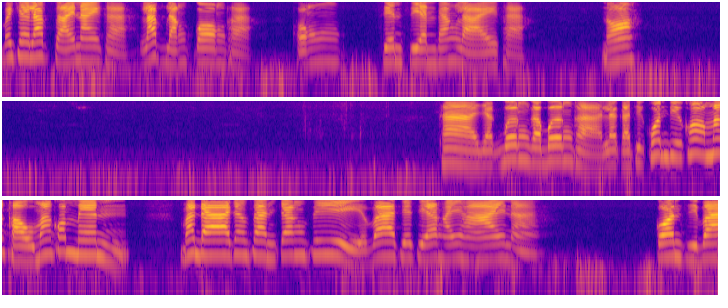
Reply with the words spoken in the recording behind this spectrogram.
ไม่ใช่รับสายในค่ะ รับหลังกองค่ะ ของเซียนเซียนทั้งหลายค่ะ เนาะถ้าอยากเบิ้งก็เบิ้งค่ะ แล้วก็ที่คนที่ข้อมาเขามาคอมเมนต์มาดาจังสันจังซี่ ว่าเสียเสียหายหายๆน่ะ ก่อนสิว่า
